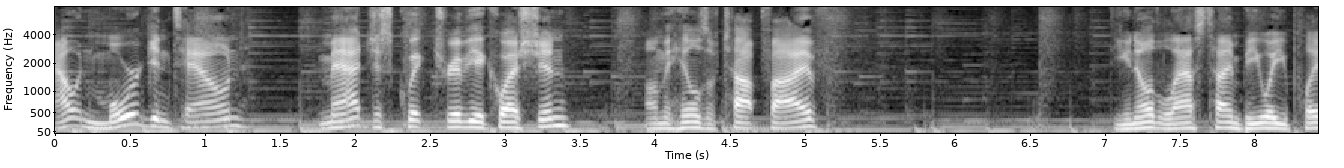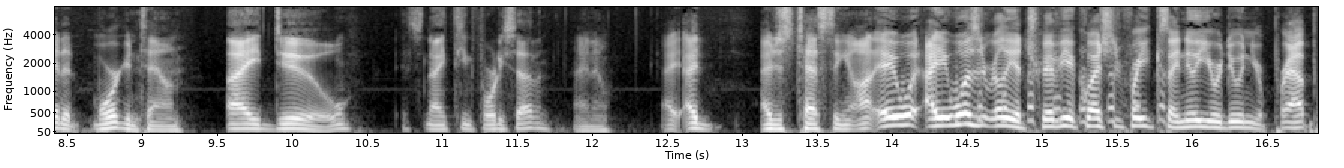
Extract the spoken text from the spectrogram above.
out in Morgantown. Matt, just quick trivia question on the hills of top five. Do you know the last time BYU played at Morgantown? I do. It's 1947. I know. I I, I just testing on it. It wasn't really a trivia question for you because I knew you were doing your prep,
